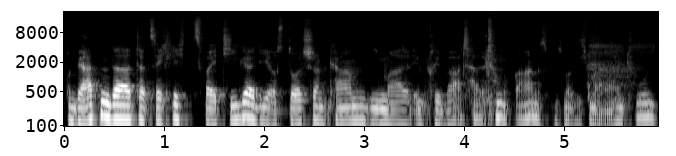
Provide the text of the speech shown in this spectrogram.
Und wir hatten da tatsächlich zwei Tiger, die aus Deutschland kamen, die mal in Privathaltung waren. Das muss man sich mal reintun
